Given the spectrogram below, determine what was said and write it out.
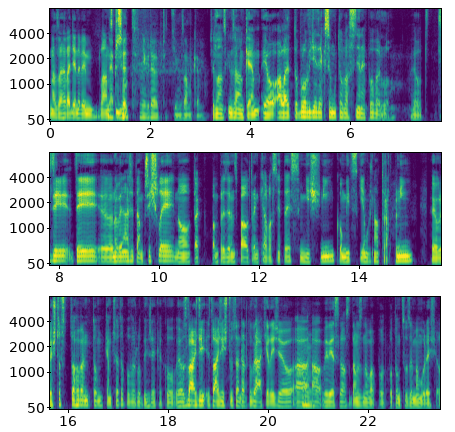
na, zahradě, nevím, Lánskýho. Ne před, někde před tím zámkem. Před Lánským zámkem, jo, ale to bylo vidět, jak se mu to vlastně nepovedlo. Jo, ty, ty eh, novináři tam přišli, no tak pan prezident spálil trenky a vlastně to je směšný, komický a možná trapný. Jo, když to z toho ven, tom, těm se to povedlo, bych řekl, jako, jo, zvlášť, zvlášť, když tu standardu vrátili, že jo, a, hmm. a vyvěsila se tam znova po, po tom, co Zeman odešel.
